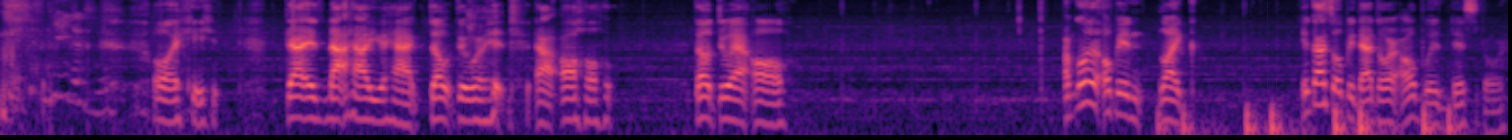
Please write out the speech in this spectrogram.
Oh, that is not how you hack. Don't do it at all. Don't do it at all. I'm going to open, like, you guys open that door, I'll open this door.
